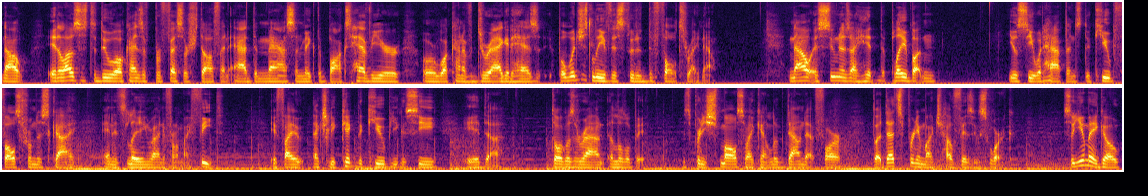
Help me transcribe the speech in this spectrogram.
Now it allows us to do all kinds of professor stuff and add the mass and make the box heavier or what kind of drag it has but we'll just leave this to the defaults right now. Now as soon as I hit the play button you'll see what happens. The cube falls from the sky and it's laying right in front of my feet. If I actually kick the cube, you can see it uh, toggles around a little bit. It's pretty small so I can't look down that far, but that's pretty much how physics work. So you may go,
